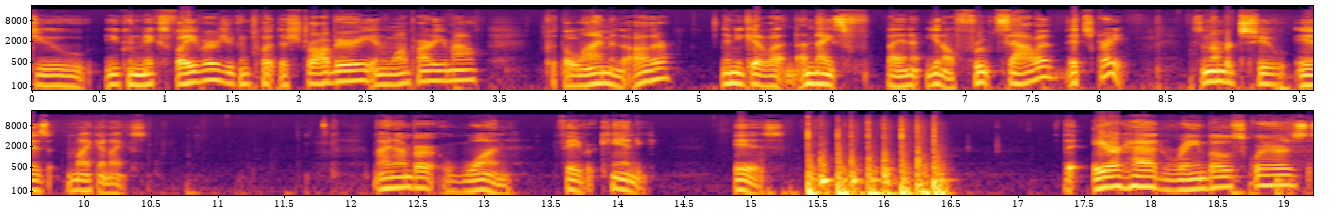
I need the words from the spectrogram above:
do you can mix flavors. You can put the strawberry in one part of your mouth, put the lime in the other, then you get a, a nice, you know, fruit salad. It's great. So number two is Mike and Ike's. My number one favorite candy is the Airhead Rainbow Squares.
